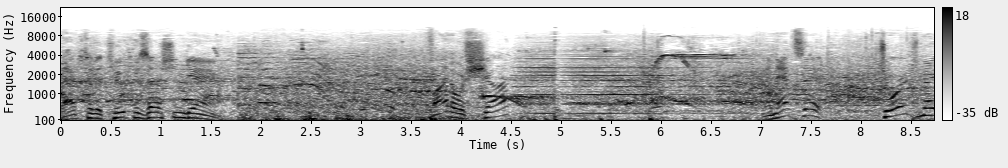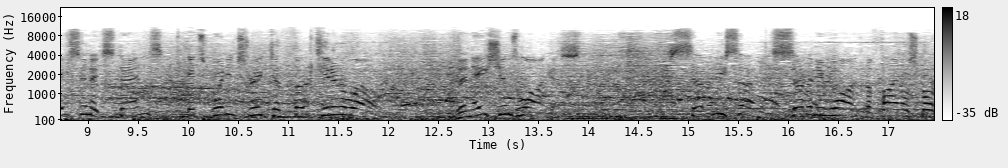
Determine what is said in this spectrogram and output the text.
Back to the two-possession game. Final shot. And that's it. George Mason extends its winning streak to 13 in a row. The nation's longest. 77-71, the final score.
